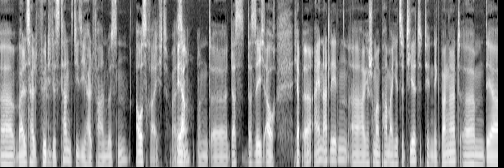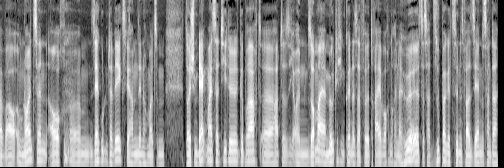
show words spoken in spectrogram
äh, weil es halt für die Distanz, die sie halt fahren müssen, ausreicht, weißt Ja. du? Und äh, das, das sehe ich auch. Ich habe äh, einen Athleten, äh, habe ich ja schon mal ein paar Mal hier zitiert, den Nick Bangert, ähm, der war um 19 auch ähm, sehr gut unterwegs. Wir haben den nochmal zum deutschen Bergmeistertitel gebracht, äh, hatte sich auch im Sommer ermöglichen können, dass er für drei Wochen noch in der Höhe ist. Das hat super gezündet, das war ein sehr interessanter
